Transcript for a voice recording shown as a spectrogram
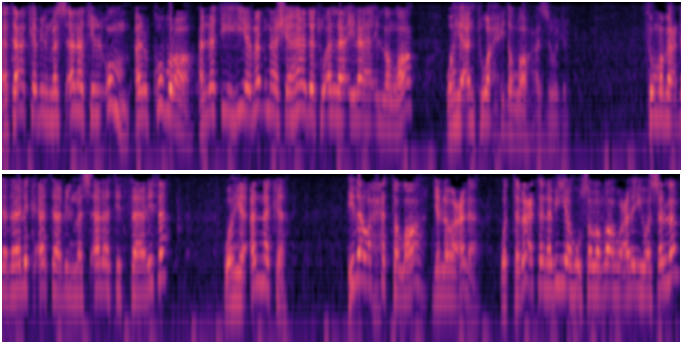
أتاك بالمسألة الأم الكبرى التي هي مبنى شهادة أن لا إله إلا الله وهي أن توحد الله عز وجل. ثم بعد ذلك أتى بالمسألة الثالثة وهي أنك إذا وحدت الله جل وعلا واتبعت نبيه صلى الله عليه وسلم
